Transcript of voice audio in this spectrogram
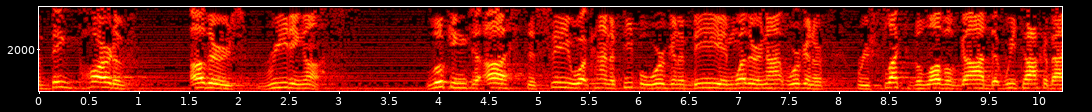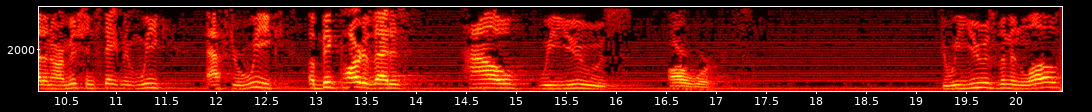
a big part of others reading us, looking to us to see what kind of people we're going to be and whether or not we're going to reflect the love of God that we talk about in our mission statement week after week, a big part of that is how we use our words. Do we use them in love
